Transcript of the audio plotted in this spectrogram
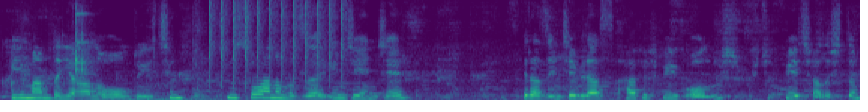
Kıymam da yağlı olduğu için. Şimdi soğanımızı ince ince biraz ince biraz hafif büyük olmuş. Küçültmeye çalıştım.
